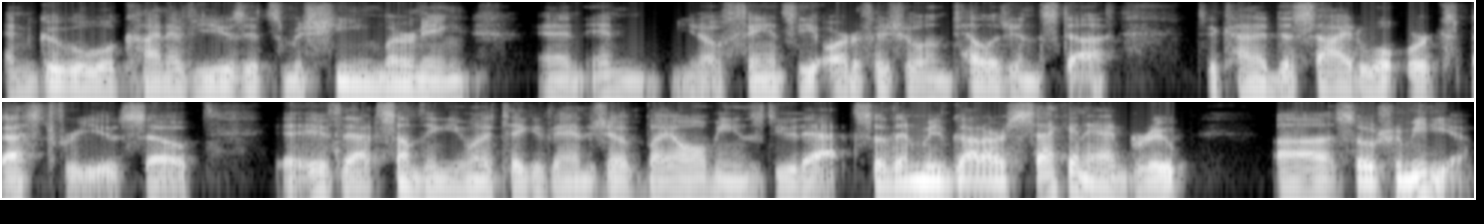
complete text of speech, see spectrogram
and Google will kind of use its machine learning and and you know fancy artificial intelligence stuff to kind of decide what works best for you. So if that's something you want to take advantage of, by all means do that. So then we've got our second ad group, uh, social media.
